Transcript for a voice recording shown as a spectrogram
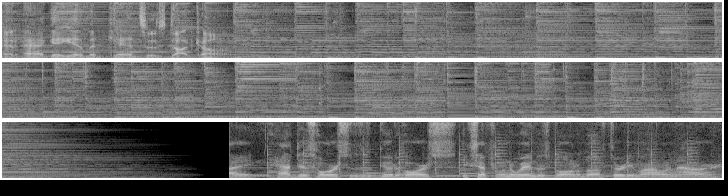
at agaminkansas.com. had this horse, it was a good horse, except when the wind was blowing above 30 mile an hour.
